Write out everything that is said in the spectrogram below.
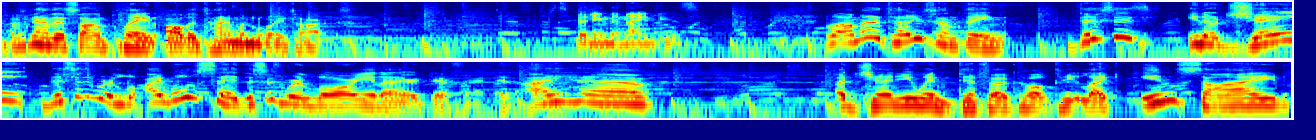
I'm just gonna have this song playing all the time when Lori talks. spinning the 90s. Well, I'm to tell you something. This is, you know, Jay. This is where I will say this is where Lori and I are different. And I have a genuine difficulty. Like inside,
